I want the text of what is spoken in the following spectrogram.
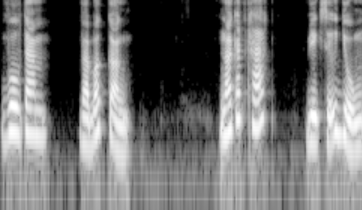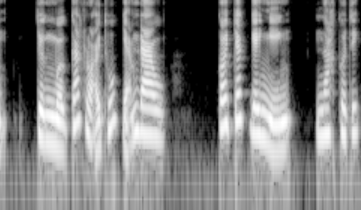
vô tâm và bất cần. Nói cách khác, việc sử dụng chừng mực các loại thuốc giảm đau có chất gây nghiện, narcotic,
